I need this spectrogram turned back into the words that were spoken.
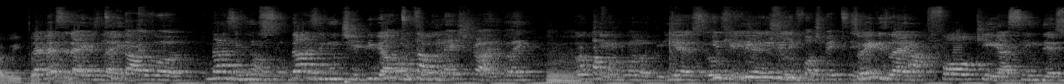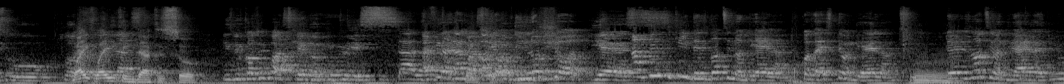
are we Like let's say talking? that it's like 2000. that's even that's even cheap if you have 2000 extra. Like, apart Okay. from one of the Yes, It's okay, really, yeah, really true. frustrating. So if it's like 4k, I seen there. So Why, why do you think that is so? It's because people are scared of the place. That's, I feel like that's people are because scared of of the notion. Yes. And basically, there's nothing on the island because I stay on the island. Hmm. There is nothing on the island. You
